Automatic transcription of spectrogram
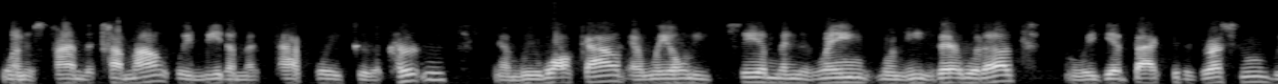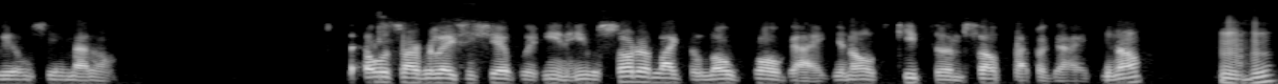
When it's time to come out, we meet him at halfway to the curtain, and we walk out. And we only see him in the ring when he's there with us. When we get back to the dressing room, we don't see him at all that was our relationship with him. He was sort of like the low pro guy, you know, keep to himself type of guy, you know. Mm-hmm. And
